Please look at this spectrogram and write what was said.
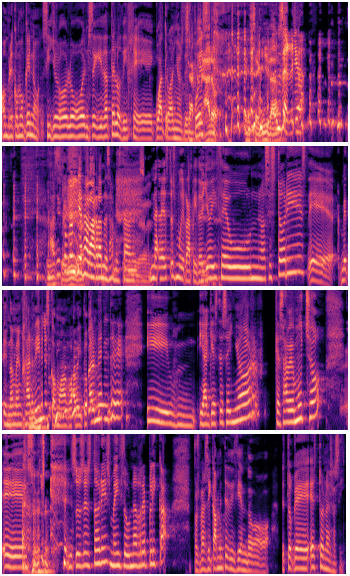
Hombre, ¿cómo que no? Si yo luego enseguida te lo dije cuatro años o sea, después. claro, enseguida. Enseguida. Así es como empiezan las grandes amistades. Nada, esto es muy rápido. Yo hice unos stories eh, metiéndome en jardines, como hago habitualmente, y, y aquí este señor, que sabe mucho, eh, en, sus, en sus stories me hizo una réplica, pues básicamente diciendo, esto, que, esto no es así.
